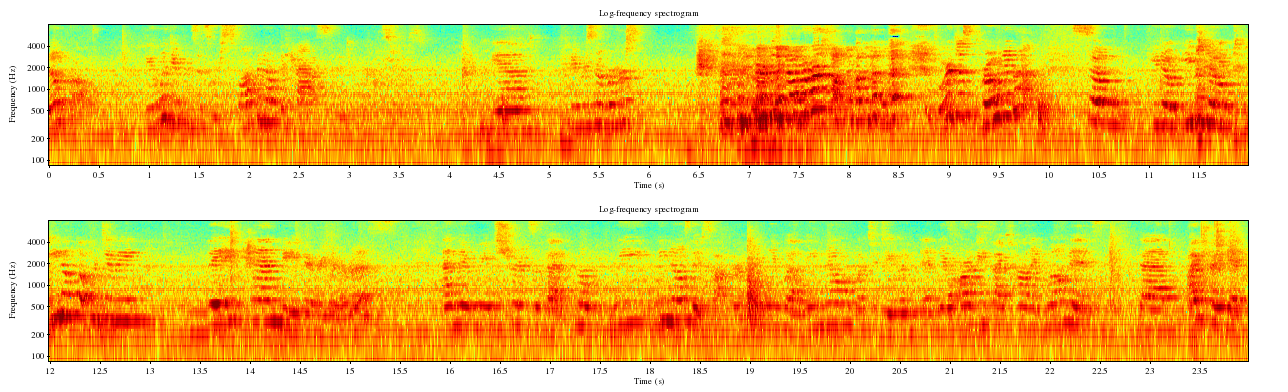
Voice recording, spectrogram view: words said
no problem. The only difference is we're swapping out the cast and different costumes. And there was no rehearsal. there was no rehearsal. we're just throwing it up. So, you know, even though we know what we're doing, they can be very nervous and the reassurance of that, no, we, we know they soccer really well. We know what to do, and, and there are these iconic moments that I try to get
